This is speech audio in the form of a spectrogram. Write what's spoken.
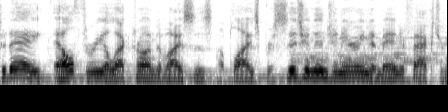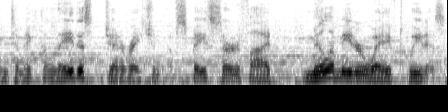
Today, L3 Electron Devices applies precision engineering and manufacturing to make the latest generation of space certified millimeter wave tweetas,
